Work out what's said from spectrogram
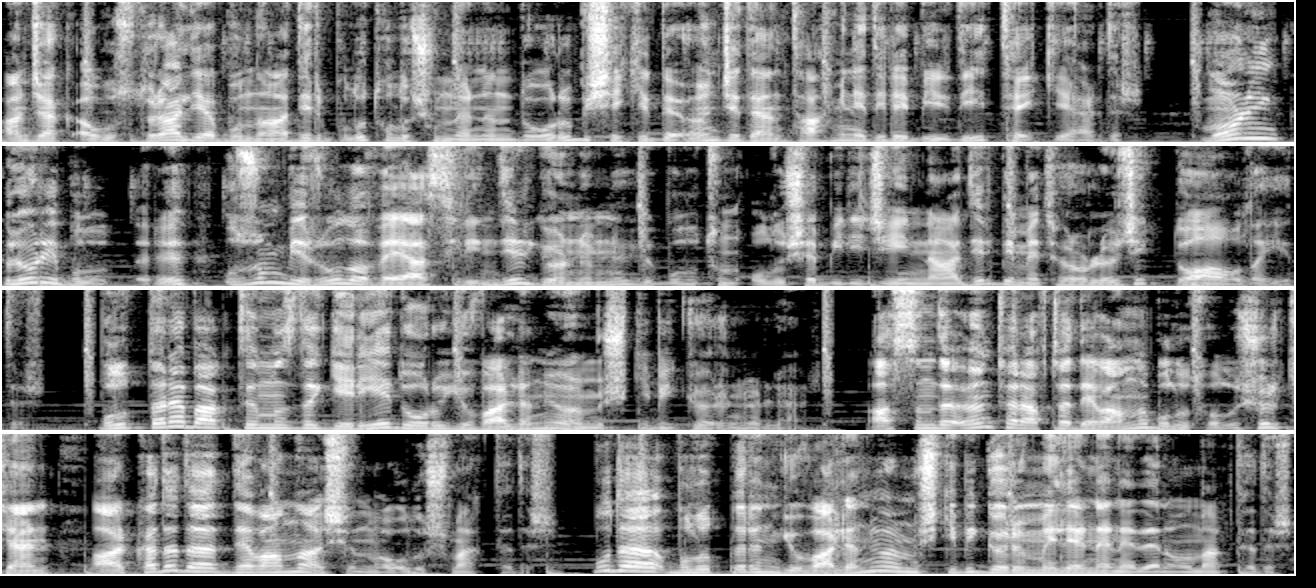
Ancak Avustralya bu nadir bulut oluşumlarının doğru bir şekilde önceden tahmin edilebildiği tek yerdir. Morning Glory bulutları uzun bir rulo veya silindir görünümlü bir bulutun oluşabileceği nadir bir meteorolojik doğa olayıdır. Bulutlara baktığımızda geriye doğru yuvarlanıyormuş gibi görünürler. Aslında ön tarafta devamlı bulut oluşurken arkada da devamlı aşınma oluşmaktadır. Bu da bulutların yuvarlanıyormuş gibi görünmelerine neden olmaktadır.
